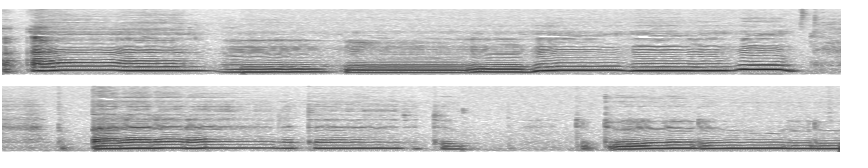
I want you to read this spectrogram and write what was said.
Uh, uh, mm, mm, mm, ba da da da da da do do do do do do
